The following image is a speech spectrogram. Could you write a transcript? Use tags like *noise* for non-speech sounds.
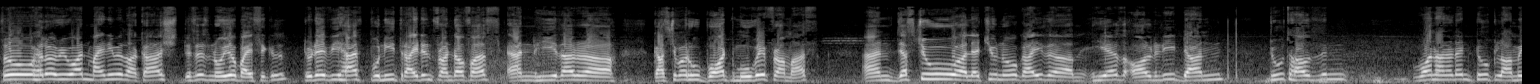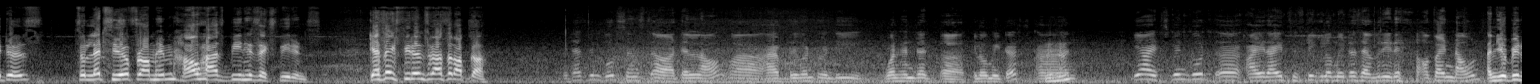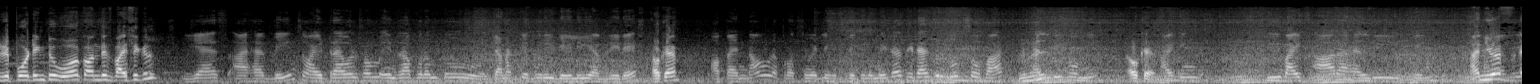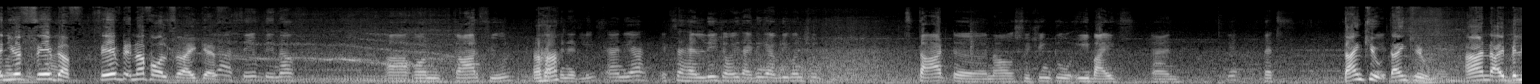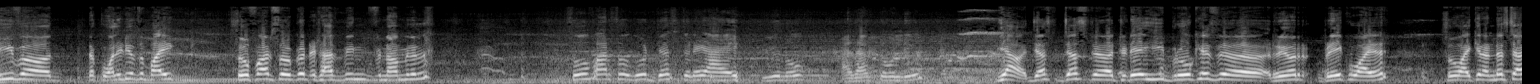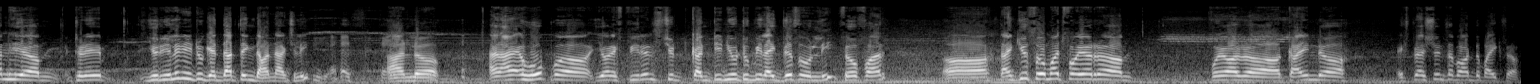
So hello everyone, my name is Akash. This is Know Your Bicycle. Today we have Puneet right in front of us and he is our uh, customer who bought Move from us. And just to uh, let you know guys, um, he has already done 2102 kilometers. So let's hear from him how has been his experience. कैसा experience रहा sir आपका It has been good since uh, till now. Uh, I have driven 2100 uh, kilometers and yeah, it's been good. Uh, I ride 50 kilometers every day *laughs* up and down. And you've been reporting to work on this bicycle? Yes, I have been. So I travel from Indirapuram to Chanakyapuri daily every day. Okay. Up and down approximately 50 kilometers. It has been good so far. Healthy for me. Okay. I think e-bikes are a healthy thing. And you have and you have saved up, saved enough also, I guess. Yeah, saved enough uh, on car fuel Uh-huh. definitely, and yeah, it's a healthy choice. I think everyone should start uh, now switching to e-bikes, and yeah, that's Thank you, thank you. And I believe uh, the quality of the bike so far so good. It has been phenomenal. *laughs* so far so good. Just today, I you know, as I've told you, Yeah, just just uh, today he broke his uh, rear brake wire, so I can understand he um, today you really need to get that thing done actually. *laughs* yes, and uh, and I hope uh, your experience should continue to be like this only so far. Uh, thank you so much for your um, for your uh, kind uh, expressions about the bike, sir.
